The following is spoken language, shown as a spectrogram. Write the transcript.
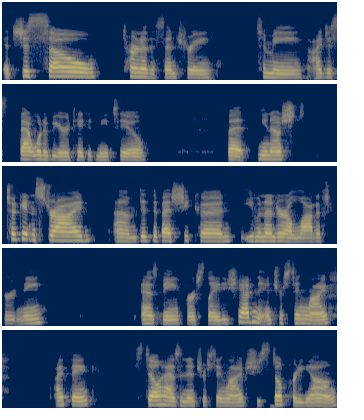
It's just so turn of the century to me. I just that would have irritated me too. But you know, she took it in stride, um, did the best she could, even under a lot of scrutiny. As being first lady, she had an interesting life. I think still has an interesting life. She's still pretty young,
